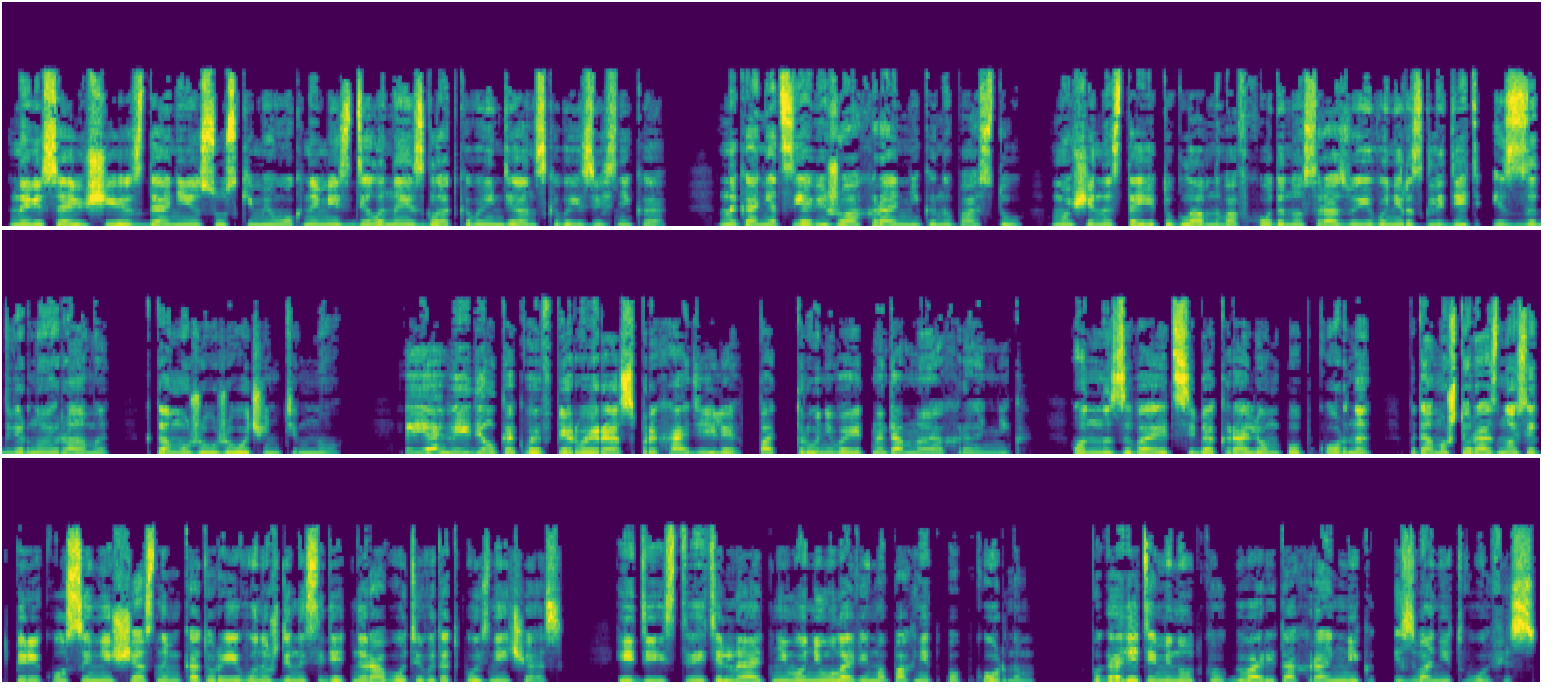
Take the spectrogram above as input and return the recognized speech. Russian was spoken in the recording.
Нависающее здание с узкими окнами сделано из гладкого индианского известняка. Наконец я вижу охранника на посту. Мужчина стоит у главного входа, но сразу его не разглядеть из-за дверной рамы. К тому же уже очень темно. «Я видел, как вы в первый раз проходили», — подтрунивает надо мной охранник. Он называет себя королем попкорна, потому что разносит перекусы несчастным, которые вынуждены сидеть на работе в этот поздний час. И действительно, от него неуловимо пахнет попкорном. «Погодите минутку», — говорит охранник и звонит в офис.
